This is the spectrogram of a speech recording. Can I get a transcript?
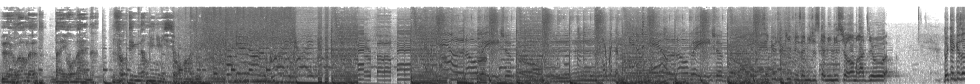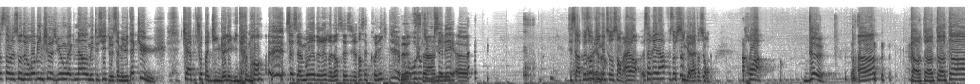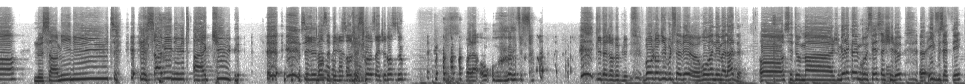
Le warm-up by Roman. 21h minuit sur Romain Radio. C'est que du kiff, les amis, jusqu'à minuit sur Rome Radio. Dans quelques instants, le son de Robin Shows, Young Wag Now, mais tout de suite le 5 minutes actu. Qui a toujours pas de jingle, évidemment. Ça, ça va mourir de rire, j'adore j'adore cette chronique. Bon, Aujourd'hui, vous le savez, euh, c'est ça, faisons le jingle à- tous ensemble. Alors, Sabrina, faisons le single, attention. 3, 2, 1. Tin, tin, tin, tin. Le 5 minutes. Le 5 minutes actu. C'est gênant cette émission, je sens, ça gênant surtout. voilà, on- on- c'est ça. Putain, j'en peux plus. Bon, aujourd'hui, vous le savez, euh, Roman est malade. Oh, c'est dommage. Mais elle a quand même bossé, sachez-le. Euh, il vous a fait,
